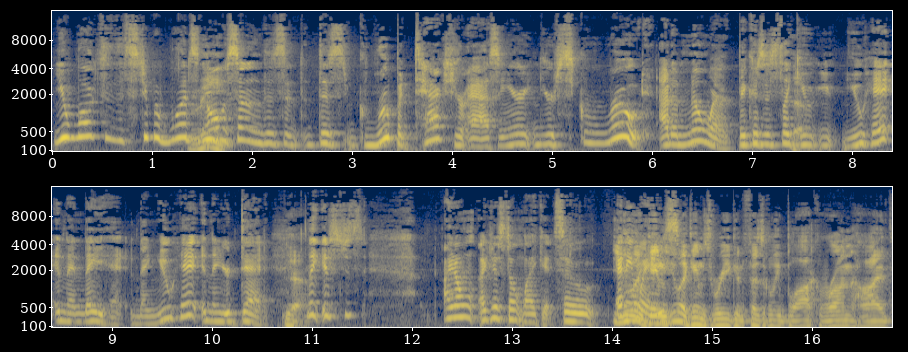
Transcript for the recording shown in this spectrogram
you walk through the stupid woods, and all of a sudden this this group attacks your ass, and you're you're screwed out of nowhere because it's like Yeah. you, you you hit and then they hit and then you hit and then you're dead. Yeah. like it's just I don't I just don't like it. So, You anyways, like games. You like games where you can physically block, run, hide,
